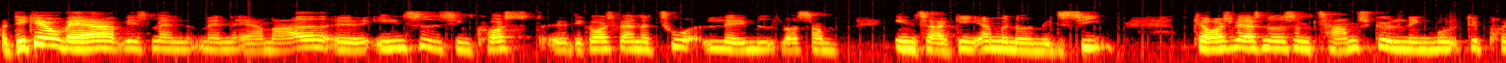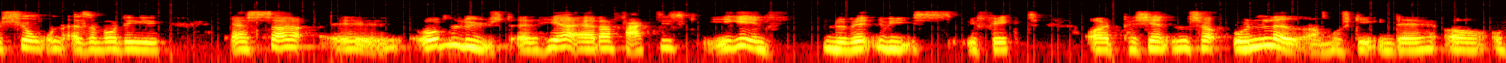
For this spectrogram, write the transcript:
Og det kan jo være, hvis man, man er meget øh, ensidig i sin kost. Øh, det kan også være naturlægemidler, som interagerer med noget medicin. Det kan også være sådan noget som tarmskyldning mod depression, altså hvor det er så øh, åbenlyst, at her er der faktisk ikke en nødvendigvis effekt, og at patienten så undlader måske endda at, at,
